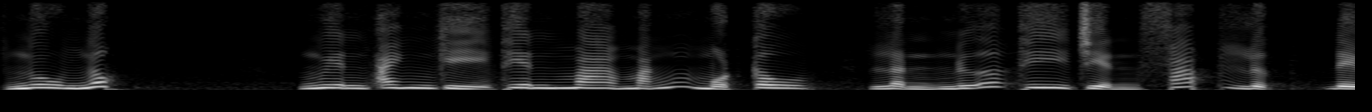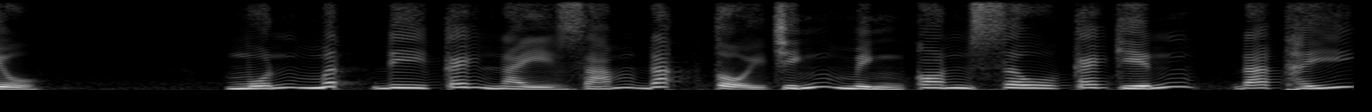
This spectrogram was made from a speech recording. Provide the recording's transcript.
Ngu ngốc. Nguyên Anh kỳ thiên ma mắng một câu. Lần nữa thi triển pháp lực đều. Muốn mất đi cái này dám đắc tội chính mình con sâu cái kiến. Đã thấy.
